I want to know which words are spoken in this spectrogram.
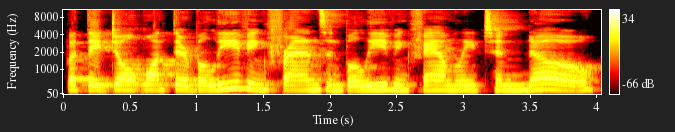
but they don't want their believing friends and believing family to know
